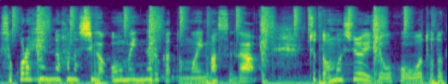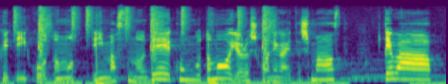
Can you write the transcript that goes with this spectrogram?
そこら辺の話が多めになるかと思いますがちょっと面白い情報を届けていこうと思っていますので今後ともよろしくお願いいたします。では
